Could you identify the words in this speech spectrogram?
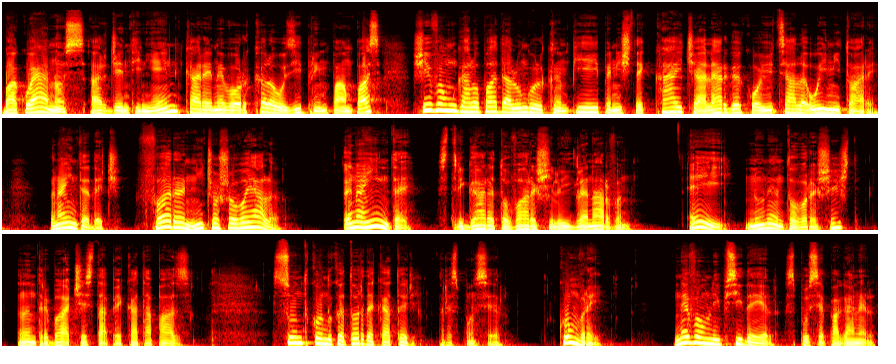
bacoianos argentinieni care ne vor călăuzi prin Pampas și vom galopa de-a lungul câmpiei pe niște cai ce aleargă cu o iuțeală uimitoare. Înainte deci, fără nicio șovăială. Înainte, strigară tovarășii lui Glenarvan. Ei, nu ne întovărășești?" îl întreba acesta pe catapaz. Sunt conducător de catări, răspunse el. Cum vrei? Ne vom lipsi de el, spuse Paganel.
